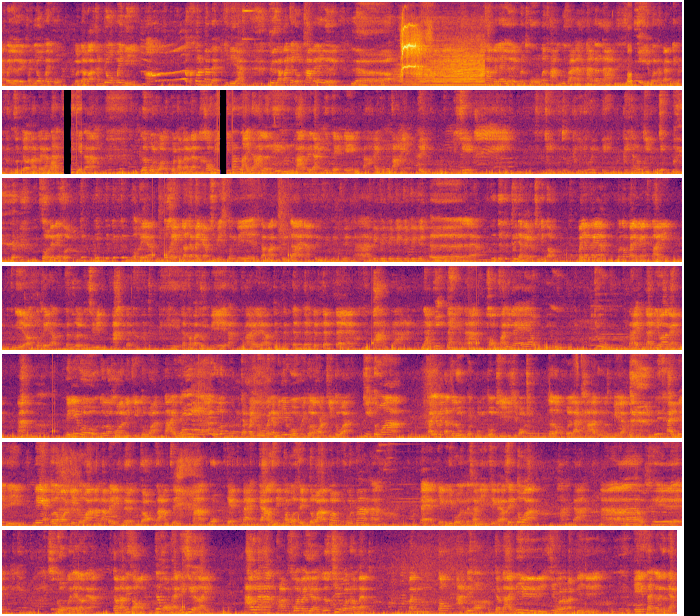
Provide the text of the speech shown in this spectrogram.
ไปเลย คันโยกไม่พบเหมือนแบบว่าคันโยกไม่มีอ๋อคนทำแบบเกียร์คือสามารถกระโดดข้ามไปได้เลย เหรอข้ามไปได้เลยมันโถมาถามกูสารอาหารตั้งนานนี่คนทำแบบนี้มันสุดยอดมากเลยนะด่านที่เจ็ดนะึ้นขึ้นขึ้นขึ้นขึ้นขึ้นเออนั่นแหละขึ้นขึ้นขึ้นขึ้นยังไงกับชีวิตต่อไปยังไงอะมันต้องไปยังไงไตนี่เหรอโอเคครับดันเทินกับชีวิตอะแล้วก็มาตรงนี้แล้วก็มาตรงนี้อะไปเลยครับเต้นเต้นเต้นเต้นเต้นเต้นผ่านด่านด่านที่แปดนะของฝันอีกแล้วจูไหนด่านนี้ว่าไงอะมินิโวตัวละครมีกี่ตัวตายแล้วแล้วผมจะไปดูไหมเนี่ยมินิโวมีตัวละครกี่ตัว กี่ตัว ใครจะไปตัดสรุปกดปุ่มตัว P ที่คีย์บอร์ด แล้วเราก็เปิดร้านค้าดูมันตรงนี้แหละนิสัยไม่ดีนี่ไงตัวละครกี่ตัวอันนับไปดิหนึ่งสองสามสี่ห้าหกเจ็ดแปดเก้าสิบทั้งหมดสิบตัวขอบคุณมากฮะแหมเกมที่โบนไม่ใช่ดีจริงนะครับสิบตัว ผ่านได้อ่าโอเคขี้โกงไว้เนี่ยเราเนี่ยคำถามที่สองเจ้าของแผนที่ชื่ออะไร เอาละฮะความซวยมาเยือนแล้วชื่อคนทำแบบมันต้องอ่านไม่ออกผมจำได้นี่นี่นี่ชื่อคนทำแบบนี้ดี เอซอะไรสักอย่าง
